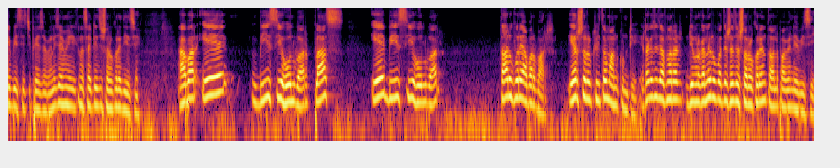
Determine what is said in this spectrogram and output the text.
এ বি সি পেয়ে যাবেন। এই যে আমি এখানে সাইটে দিয়ে সরল করে দিয়েছি। আবার A B C whole bar plus A B C whole bar তার উপরে আবার বার এর সরলকৃত মান কোনটি? এটাকে যদি আপনারা ডিমরগানের উপাদের সাথে সরল করেন, তাহলে পাবেন এ বি সি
